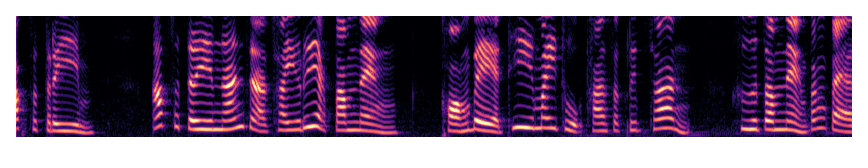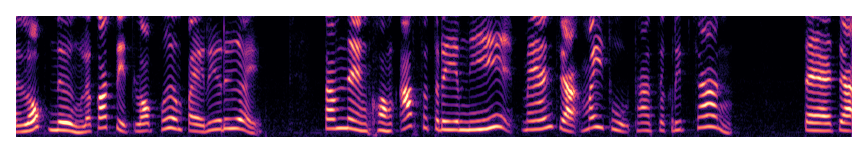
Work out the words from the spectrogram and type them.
upstream upstream นั้นจะใช้เรียกตำแหน่งของเบสที่ไม่ถูก transcription คือตำแหน่งตั้งแต่ลบหนึ่งแล้วก็ติดลบเพิ่มไปเรื่อยๆ ตำแหน่งของ upstream นี้แม้จะไม่ถูก transcription แต่จะ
